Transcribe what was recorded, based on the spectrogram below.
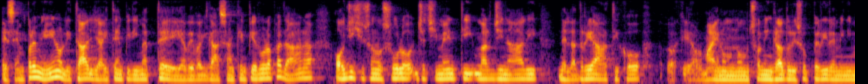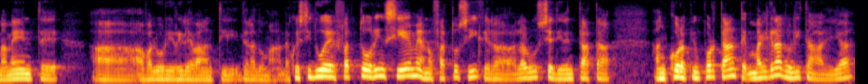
è sempre meno, l'Italia ai tempi di Mattei aveva il gas anche in pianura padana, oggi ci sono solo giacimenti marginali nell'Adriatico eh, che ormai non, non sono in grado di sopperire minimamente a, a, valori rilevanti della domanda. Questi due fattori insieme hanno fatto sì che la, la Russia è diventata ancora più importante, malgrado l'Italia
